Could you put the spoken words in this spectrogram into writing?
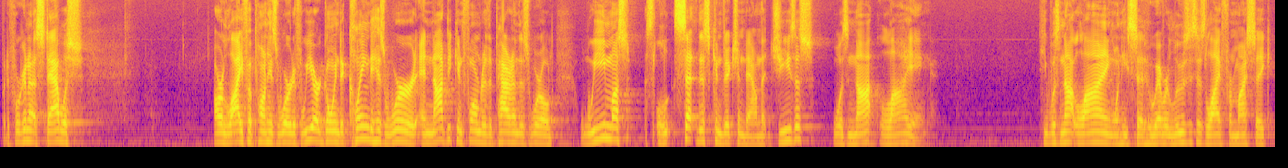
But if we're going to establish our life upon his word, if we are going to cling to his word and not be conformed to the pattern of this world, we must set this conviction down that Jesus was not lying. He was not lying when he said, Whoever loses his life for my sake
